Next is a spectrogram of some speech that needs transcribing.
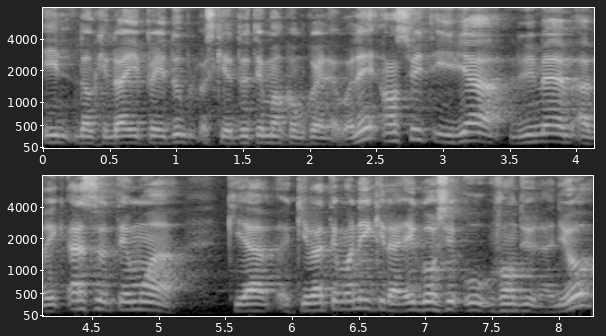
donc il il paye double parce qu'il y a deux témoins comme quoi il a volé. Ensuite, il vient lui-même avec un seul témoin qui, va témoigner qu'il a égorgé ou vendu l'agneau.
